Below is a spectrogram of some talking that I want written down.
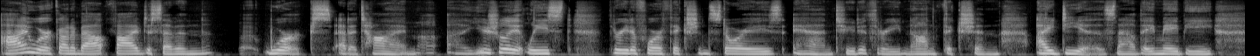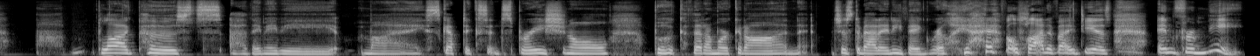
I work on about five to seven works at a time, uh, usually at least three to four fiction stories and two to three nonfiction ideas. Now, they may be blog posts, uh, they may be my Skeptics Inspirational book that I'm working on, just about anything really. I have a lot of ideas. And for me,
